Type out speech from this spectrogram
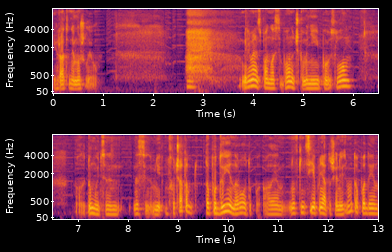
грати неможливо. Біля мене спанилася баночка, мені їй повезло. Але думаю, це не сильно мені. Хоча там топ-1 народ, але ну, в кінці є понятно, що я не візьму топ-1.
